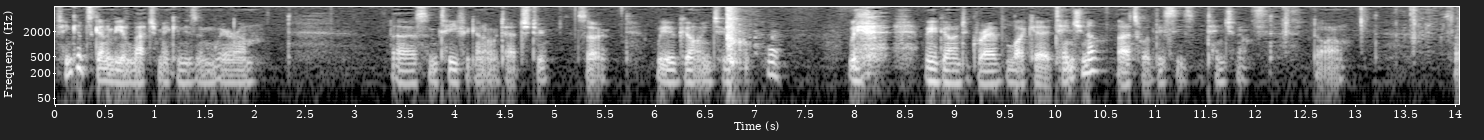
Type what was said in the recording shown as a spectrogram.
I think it's going to be a latch mechanism where um, uh, some teeth are going to attach to. So we're going to oh, we we're going to grab like a tensioner. That's what this is, a tensioner dial. So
